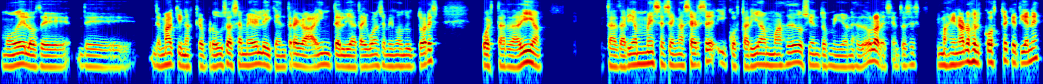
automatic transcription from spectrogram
modelos de, de, máquinas que produce SML y que entrega a Intel y a Taiwan Semiconductores, pues tardaría tardarían meses en hacerse y costarían más de 200 millones de dólares. Entonces, imaginaros el coste que tiene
